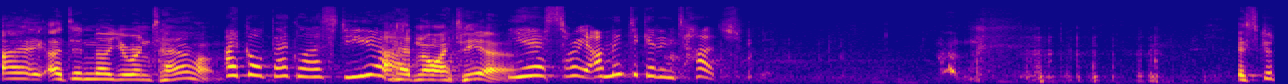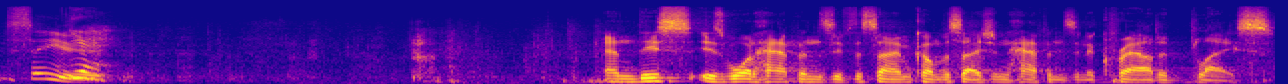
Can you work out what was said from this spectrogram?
I, I didn't know you were in town. I got back last year. I had no idea. Yeah, sorry. I meant to get in touch. It's good to see you. Yeah. And this is what happens if the same conversation happens in a crowded place.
